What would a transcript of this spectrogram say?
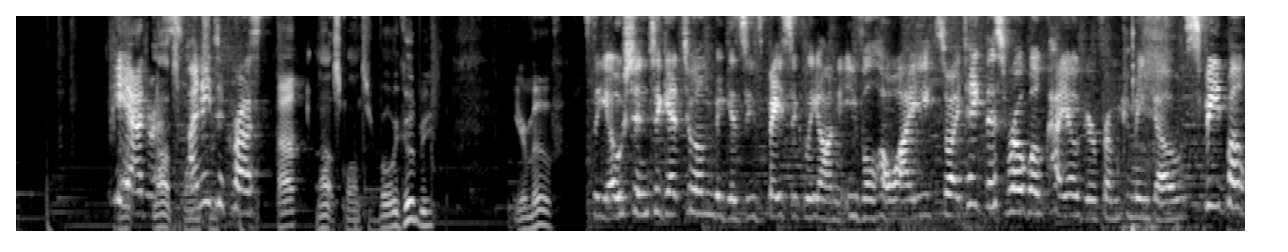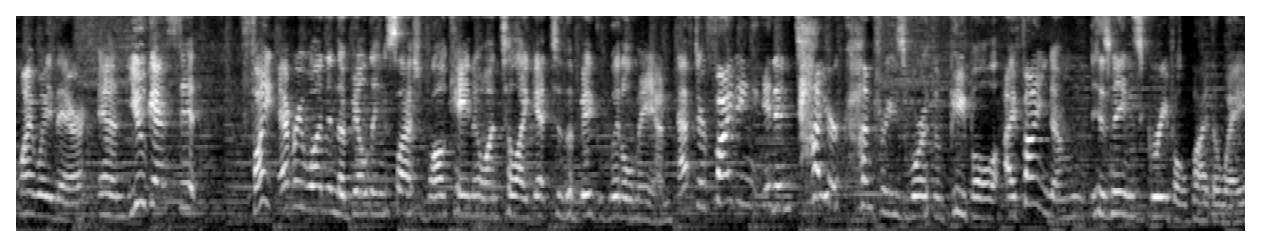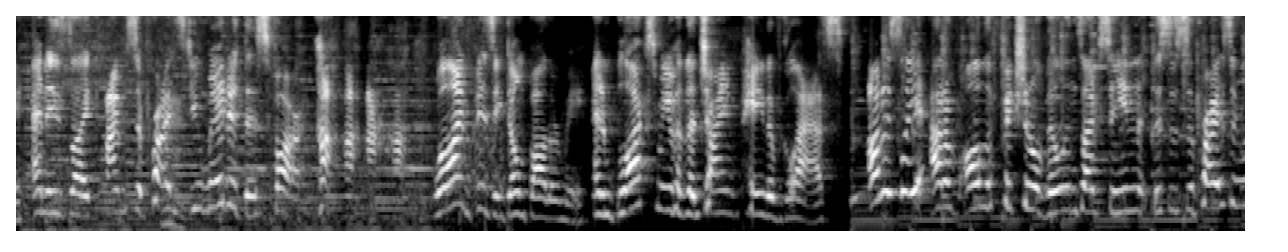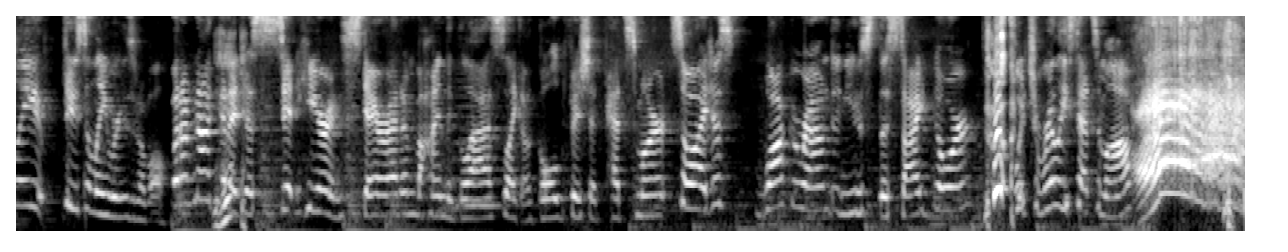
IP address. I need to cross Huh? Not sponsored, but we could be. Your move. the ocean to get to him because he's basically on evil Hawaii. So I take this Robo Kyogre from Kaminko, speedboat my way there, and you guessed it, fight everyone in the building slash volcano until I get to the big little man. After fighting an entire country's worth of people, I find him. His name's Greevil, by the way, and he's like, I'm surprised you made it this far. Ha ha ha ha. Well, I'm busy, don't bother me. And blocks me with a giant pane of glass. Honestly, out of all the fictional villains I've seen, this is surprisingly decently reasonable. But I'm not gonna just sit here and stare at him behind the glass like a goldfish at PetSmart. So I just walk around and use the side door, which really sets him off. Ah!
